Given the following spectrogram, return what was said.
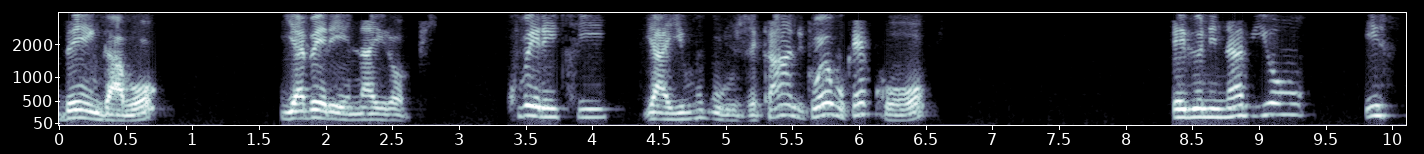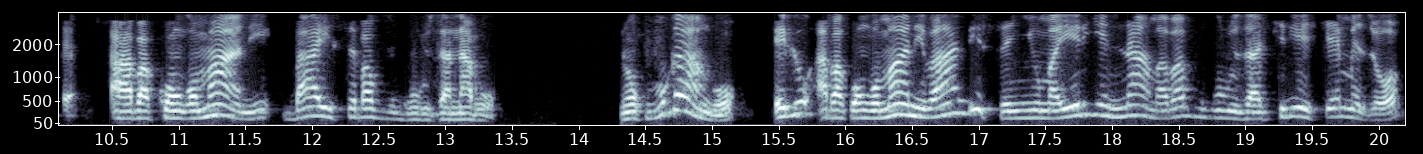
b'engabo yabereye nairobi. Kubera iki? Yayivuguruje. Kandi twebuke ko ibyo ni na byo abakongomani bahise bavuguruza nabo. Ni ukuvuga ngo ibyo abakongomani banditse nyuma y'iriya nama bavuguruza kiriya cyemezo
